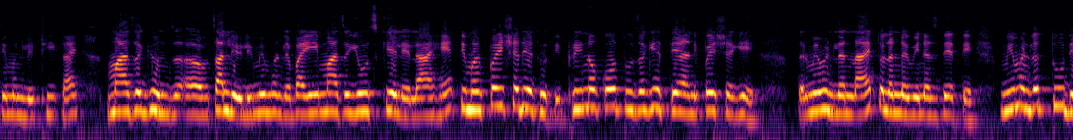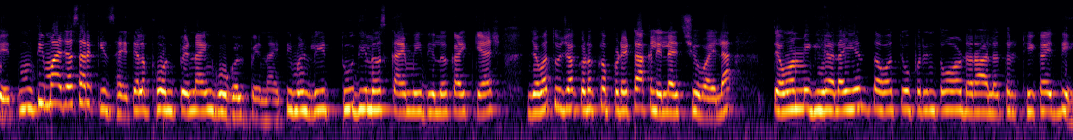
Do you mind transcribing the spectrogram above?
ती म्हणली ठीक आहे. माझं घेऊन चाललेली. मी म्हणले बाई माझं यूज केलेलं आहे. ती मग पैसे देत होती. फ्री नको तुझं घेते आणि पैसे घे. तर मी म्हटलं नाही तुला नवीनच देते. मी म्हटलं तू दे. मग ती माझ्यासारखीच आहे. त्याला फोन पे नाही गुगल पे नाही. ती म्हटली तू दिलंस काय? मी दिलं काय कॅश जेव्हा तुझ्याकडे कपडे टाकलेले आहेत शिवायला तेव्हा मी घ्यायला येईन तेव्हा तोपर्यंत ऑर्डर आलं तर ठीक आहे दे.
